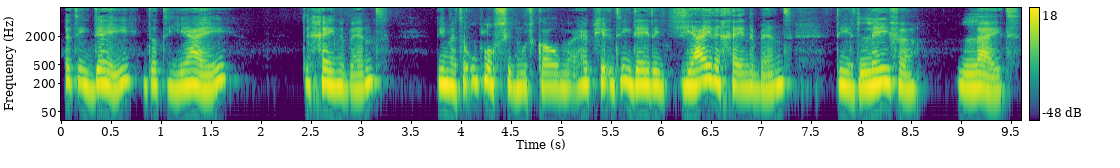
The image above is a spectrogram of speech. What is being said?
het idee dat jij degene bent die met de oplossing moet komen? Heb je het idee dat jij degene bent die het leven leidt?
